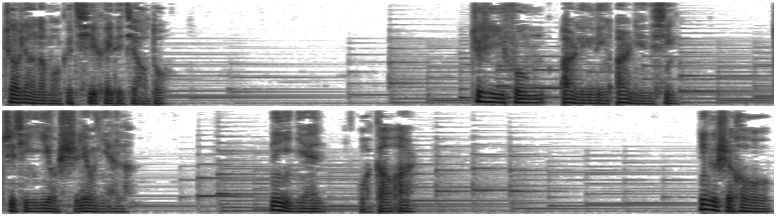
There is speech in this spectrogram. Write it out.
照亮了某个漆黑的角落。这是一封二零零二年的信，至今已有十六年了。那一年我高二，那个时候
